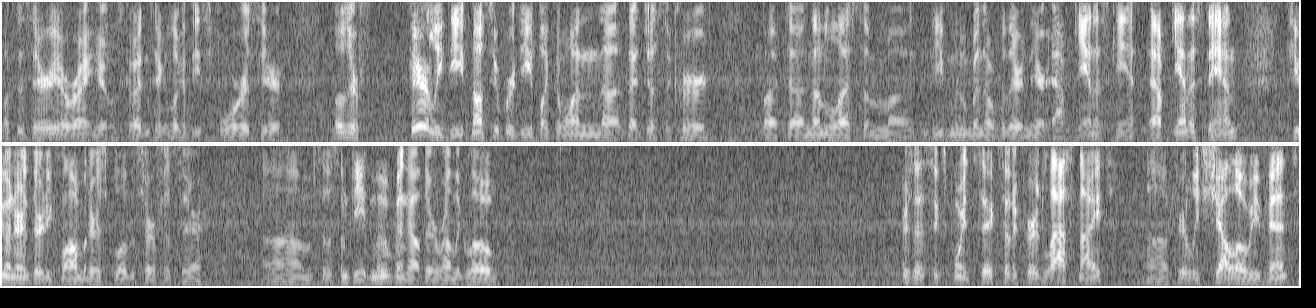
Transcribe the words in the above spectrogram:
What's this area right here? Let's go ahead and take a look at these forests here. Those are fairly deep, not super deep like the one uh, that just occurred, but uh, nonetheless some deep movement over there near Afghanistan, Afghanistan, 230 kilometers below the surface there. Um, so some deep movement out there around the globe. There's that 6.6 that occurred last night. Uh, fairly shallow event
